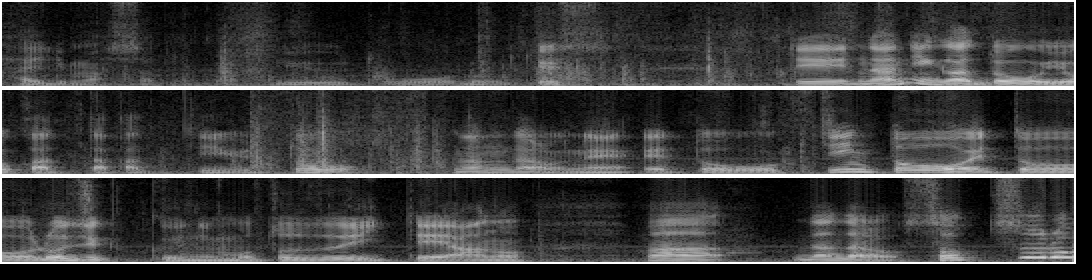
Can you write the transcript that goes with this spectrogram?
ー、入りましたというところです。で何がどう良かったかっていうとなんだろうね。えっときちんと、えっと、ロジックに基づいてあのまあなんだろう卒論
